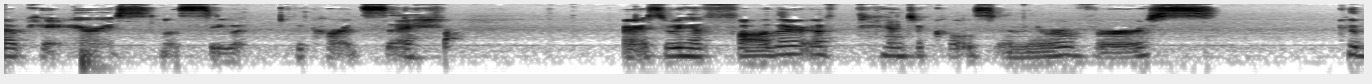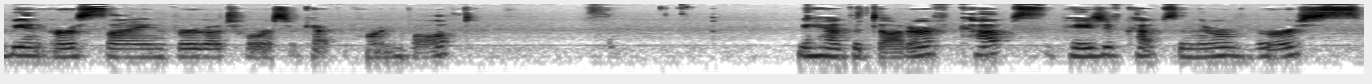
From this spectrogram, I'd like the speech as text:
Okay, Aries, let's see what the cards say. All right, so we have Father of Pentacles in the reverse. Could be an Earth sign, Virgo, Taurus, or Capricorn involved. We have the Daughter of Cups, the Page of Cups in the reverse.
